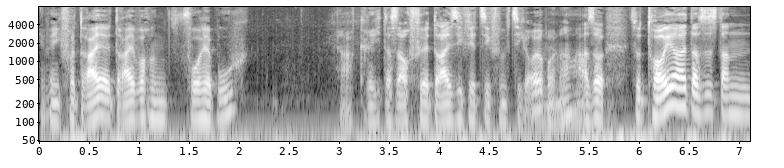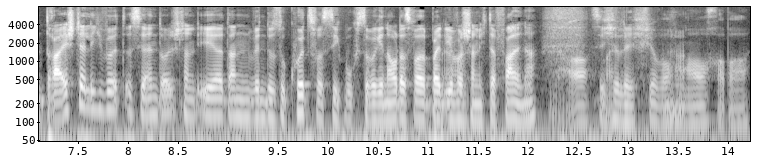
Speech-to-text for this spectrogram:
wenn ich vor drei, drei Wochen vorher buche, ja, kriege ich das auch für 30, 40, 50 Euro. Ne? Also so teuer, dass es dann dreistellig wird, ist ja in Deutschland eher dann, wenn du so kurzfristig buchst. Aber genau das war bei ja. dir wahrscheinlich der Fall, ne? Ja, sicherlich. Vier Wochen ja. auch, aber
